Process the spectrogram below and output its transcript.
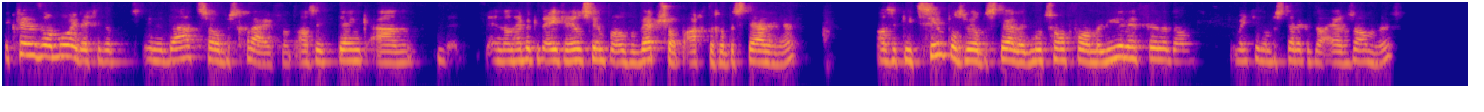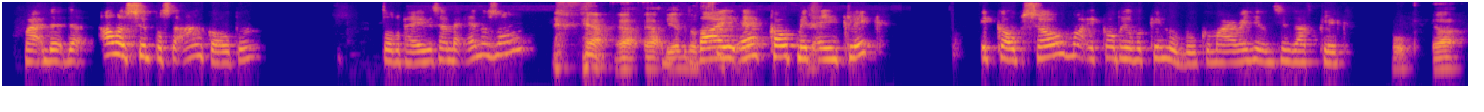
Ik vind het wel mooi dat je dat inderdaad zo beschrijft. Want als ik denk aan, en dan heb ik het even heel simpel over webshop-achtige bestellingen. Als ik iets simpels wil bestellen, ik moet zo'n formulier invullen, dan, weet je, dan bestel ik het wel ergens anders. Maar de, de allersimpelste aankopen tot op heden zijn bij Amazon. Ja, ja, ja die hebben dat. Buy, hè, koop met één klik. Ik koop zo, maar ik koop heel veel Kindle-boeken. Maar weet je, dat is inderdaad klik op. Ja,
